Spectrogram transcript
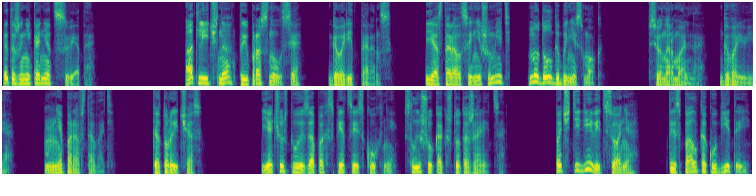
Это же не конец света». «Отлично, ты проснулся», говорит Терренс. Я старался не шуметь, но долго бы не смог. Все нормально, говорю я. Мне пора вставать. Который час? Я чувствую запах специй из кухни, слышу, как что-то жарится. «Почти девять, Соня. Ты спал, как убитый.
